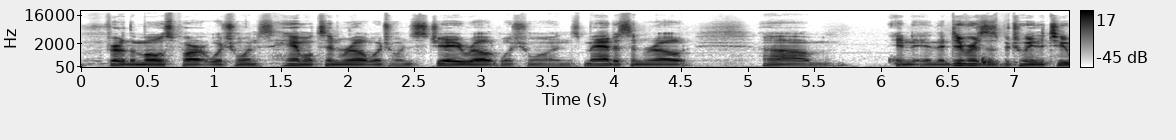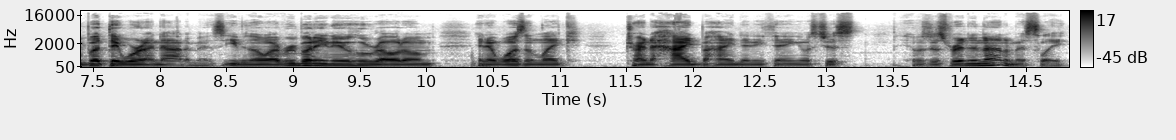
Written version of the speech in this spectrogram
for, the most part which ones Hamilton wrote, which ones Jay wrote, which ones Madison wrote, um, and, and the differences between the two, but they were anonymous, even though everybody knew who wrote them, and it wasn't like trying to hide behind anything. It was just it was just written anonymously.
